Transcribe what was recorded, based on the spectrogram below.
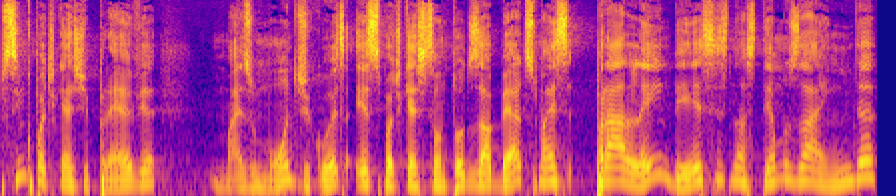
cinco podcasts de prévia, mais um monte de coisa. Esses podcasts são todos abertos, mas para além desses, nós temos ainda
